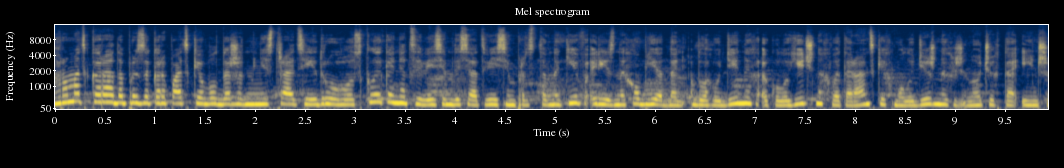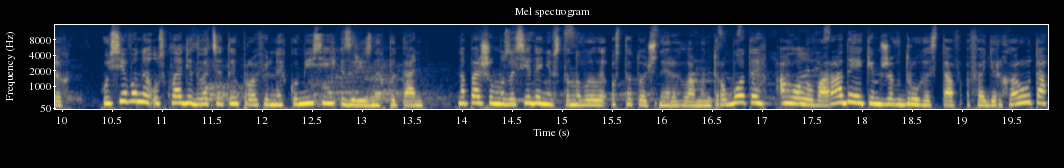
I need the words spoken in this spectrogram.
Громадська рада при Закарпатській облдержадміністрації другого скликання це 88 представників різних об'єднань благодійних, екологічних, ветеранських, молодіжних, жіночих та інших. Усі вони у складі 20 профільних комісій з різних питань. На першому засіданні встановили остаточний регламент роботи, а голова ради, яким вже вдруге став Федір Харута,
